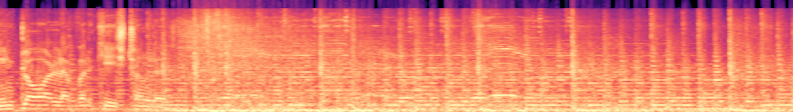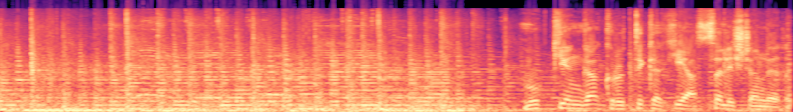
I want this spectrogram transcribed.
ఇంట్లో వాళ్ళు ఎవరికీ ఇష్టం లేదు. ముఖ్యంగా కృతికకి అస్సలు ఇష్టం లేదు.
